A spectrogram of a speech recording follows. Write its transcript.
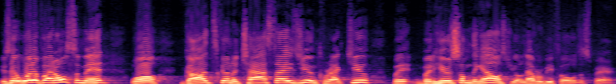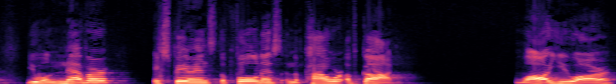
You say, what if I don't submit? Well, God's going to chastise you and correct you, but, but here's something else. You'll never be filled with the Spirit. You will never experience the fullness and the power of God while you are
